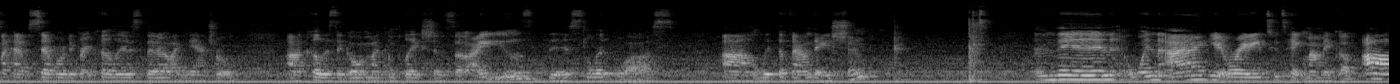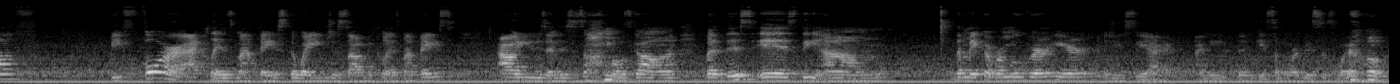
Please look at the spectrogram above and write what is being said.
I have several different colors that are like natural uh, colors that go with my complexion. So I use this lip gloss um, with the foundation. And then when I get ready to take my makeup off, before I cleanse my face, the way you just saw me cleanse my face, I'll use, and this is almost gone, but this is the um, the makeup remover here. As you see, I, I need to get some more of this as well.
